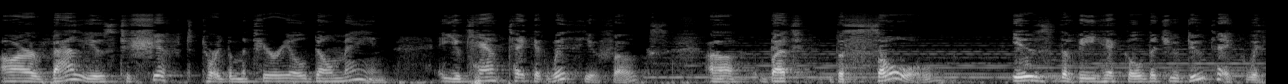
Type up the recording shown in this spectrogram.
our values to shift toward the material domain. You can't take it with you, folks, uh, but the soul is the vehicle that you do take with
